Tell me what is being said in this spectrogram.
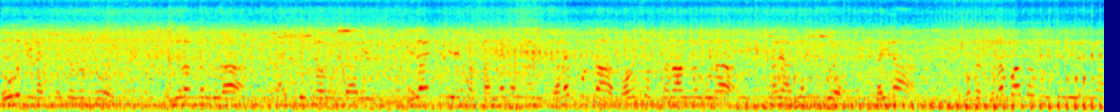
గోవుని నక్షత్రంలో ప్రజలందరూ కూడా ఐక్యంగా ఉండాలి. ఇలాంటి యొక్క సంఘటనలు జరగకుండా భవిష్యత్ తరాల్లో కూడా మరి అందరికీ తగిన ఒక గుణపాఠం వచ్చే విధంగా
